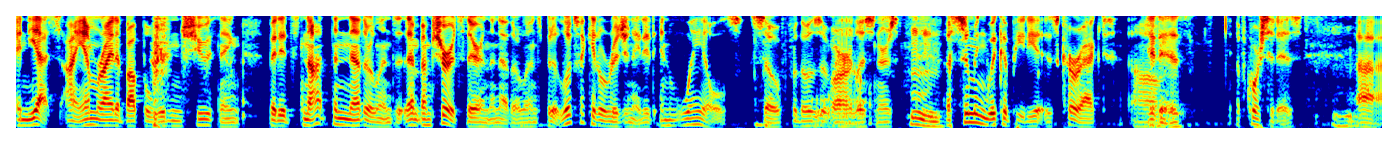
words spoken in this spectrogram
And yes, I am right about the wooden shoe thing, but it's not the Netherlands. I'm sure it's there in the Netherlands, but it looks like it originated in Wales. So for those of our listeners, Hmm, assuming Wikipedia is correct, um, it is. Of course, it is. Mhm. Uh,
